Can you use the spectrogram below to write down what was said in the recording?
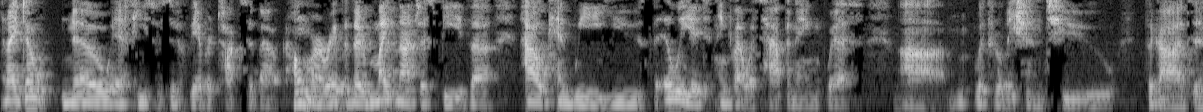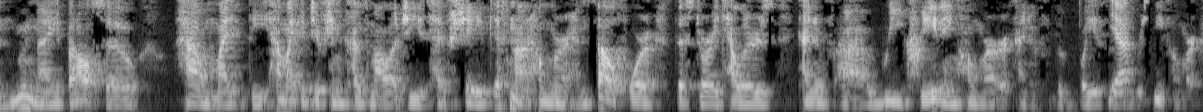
and I don't know if he specifically ever talks about Homer, right? But there might not just be the how can we use the Iliad to think about what's happening with um, with relation to the gods and Moon Knight, but also how might the how might Egyptian cosmologies have shaped, if not Homer himself, or the storytellers kind of uh, recreating Homer, or kind of the ways that yeah. we receive Homer,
